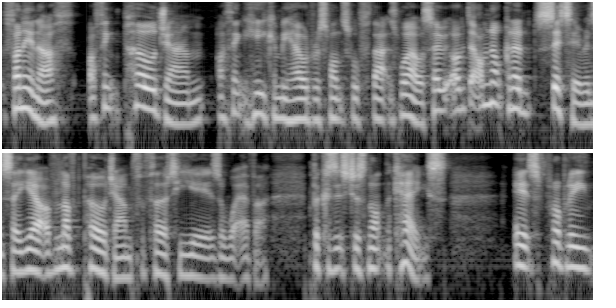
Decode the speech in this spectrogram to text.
Funny enough, I think Pearl Jam, I think he can be held responsible for that as well. So I'm- not going to sit here and say, yeah, I've loved Pearl Jam for 30 years or whatever, because it's just not the case. It's probably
